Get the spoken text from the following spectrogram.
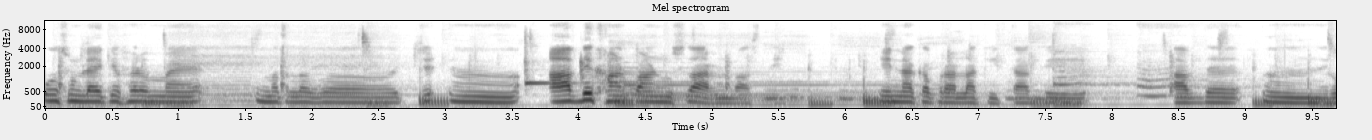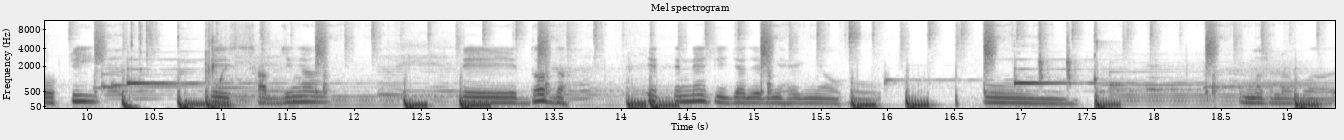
ਉਸ ਨੂੰ ਲੈ ਕੇ ਫਿਰ ਮੈਂ ਮਤਲਬ ਆਪਦੇ ਖਾਣ ਪਾਣ ਨੂੰ ਸੁਧਾਰਨ ਵਾਸਤੇ ਇੰਨਾ ਕੁ ਉਪਰਾਲਾ ਕੀਤਾ ਕਿ ਆਪਦੇ ਰੋਟੀ ਤੇ ਸਬਜ਼ੀਆਂ ਤੇ ਦੁੱਧ ਇਹ ਤਿੰਨੇ ਚੀਜ਼ਾਂ ਜਿਹੜੀਆਂ ਹੈਗੀਆਂ ਉਹ ਮਤਲਬ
